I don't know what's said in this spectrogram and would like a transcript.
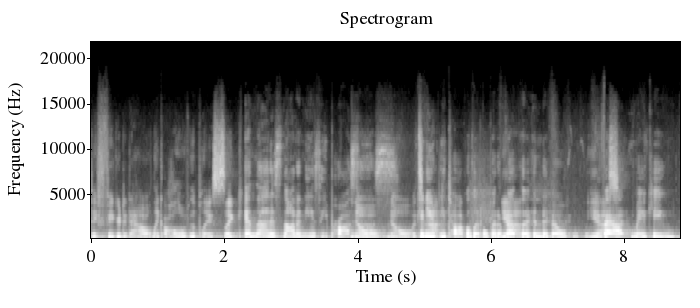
They figured it out like all over the place. Like And that is not an easy process. no, no, it's Can you, you talk a little bit about Yeah. the indigo Yes. vat making?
